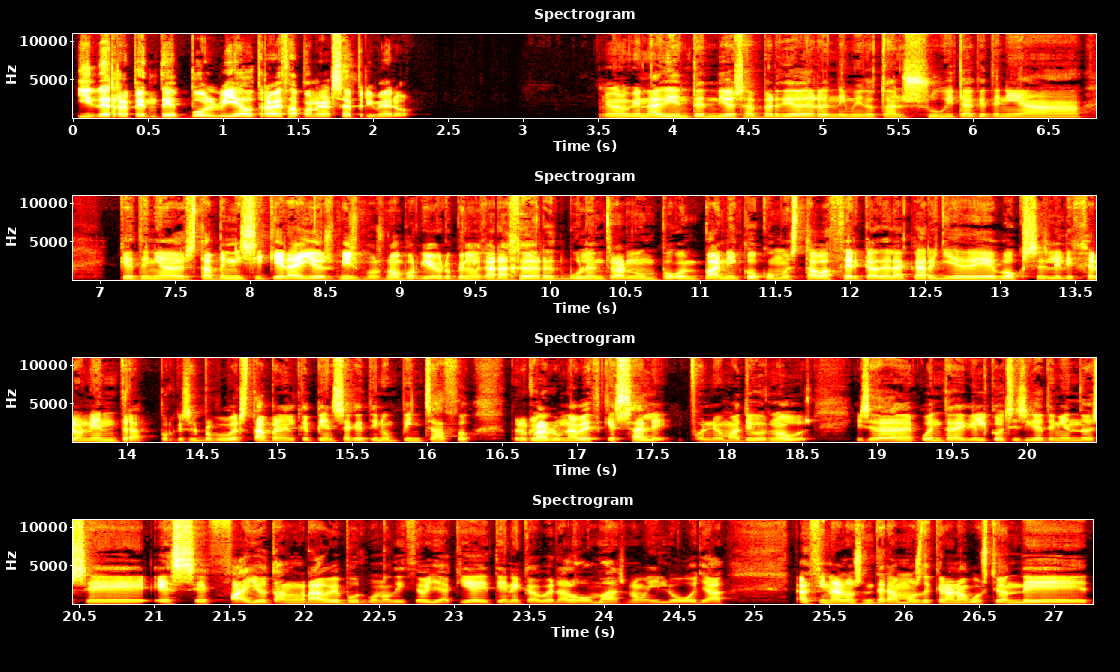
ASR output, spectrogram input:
y de repente volvía otra vez a ponerse primero. Yo creo que nadie entendió esa pérdida de rendimiento tan súbita que tenía que tenía Verstappen, ni siquiera ellos mismos, ¿no? Porque yo creo que en el garaje de Red Bull entraron un poco en pánico, como estaba cerca de la calle de boxes le dijeron entra, porque es el propio Verstappen el que piensa que tiene un pinchazo, pero claro, una vez que sale con neumáticos nuevos y se da cuenta de que el coche sigue teniendo ese, ese fallo tan grave, pues bueno, dice, oye, aquí tiene que haber algo más, ¿no? Y luego ya al final nos enteramos de que era una cuestión de,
